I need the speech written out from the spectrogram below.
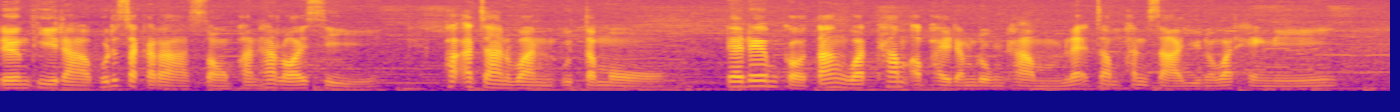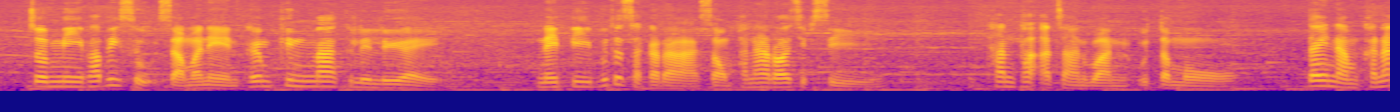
เดิมทีราวพุทธศักราช 2504 พระอาจารย์วันอุตตโม ได้เริ่มก่อตั้งวัดถ้ำอภัยดำรงธรรมและจำพรรษาอยู่ณวัดแห่งนี้ จนมีพระภิกษุสามเณรเพิ่มขึ้นมากขึ้นเรื่อยๆ ในปีพุทธศักราช 2514 ท่านพระอาจารย์วันอุตโม ได้นำคณะ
